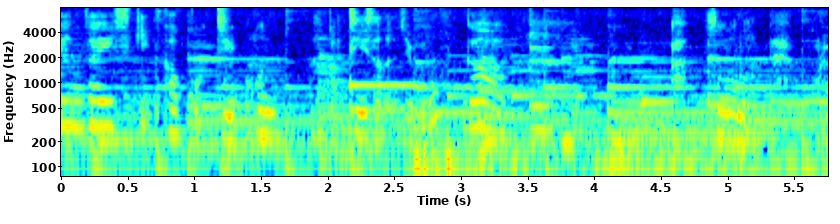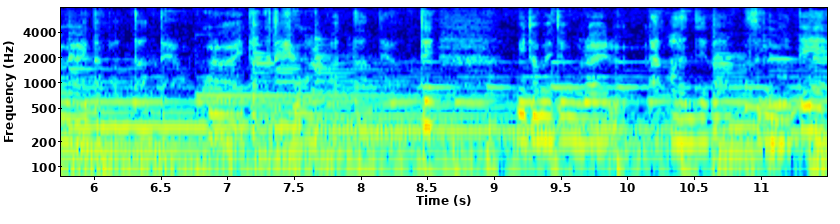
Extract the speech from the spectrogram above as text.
潜在意識過去自ほんなんか小さな自分があそうなんだよこれはやりたかったんだよこれはやりたくてしょうがなかったんだよって認めてもらえるな感じがするので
